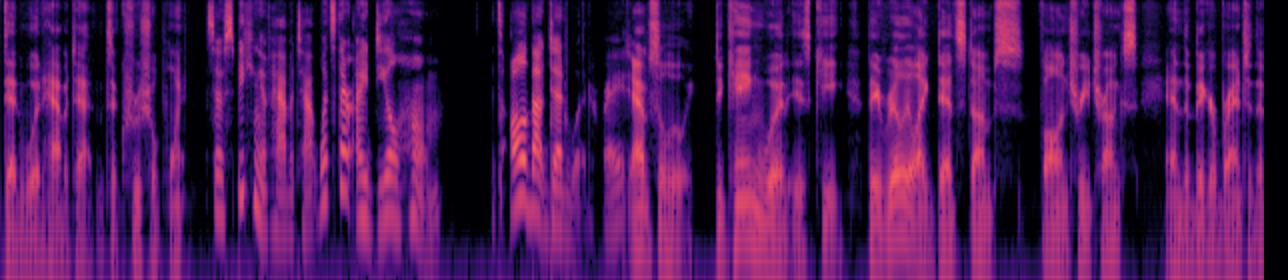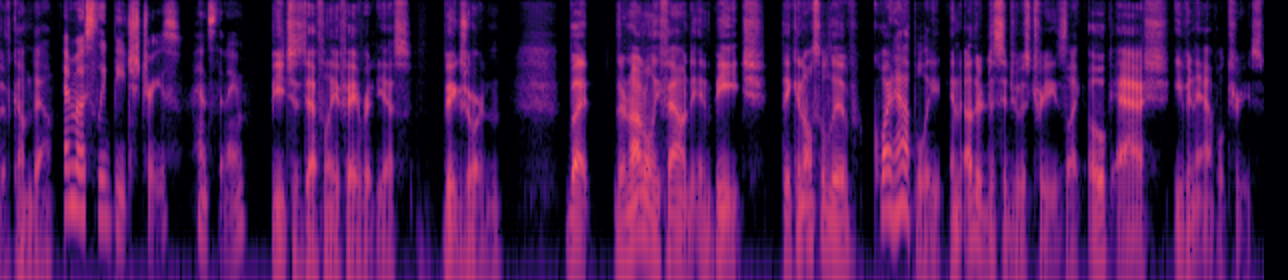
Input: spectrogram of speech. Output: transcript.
deadwood habitat. It's a crucial point. So speaking of habitat, what's their ideal home? It's all about dead wood, right? Absolutely. Decaying wood is key. They really like dead stumps, fallen tree trunks, and the bigger branches that have come down. And mostly beech trees, hence the name. Beech is definitely a favorite, yes. Big Jordan. But they're not only found in beech, they can also live quite happily in other deciduous trees like oak, ash, even apple trees.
